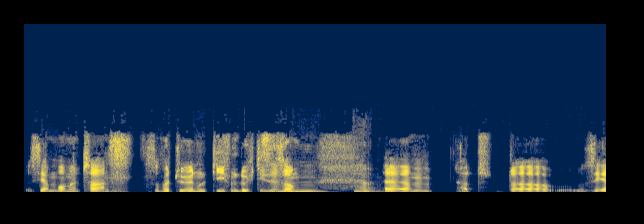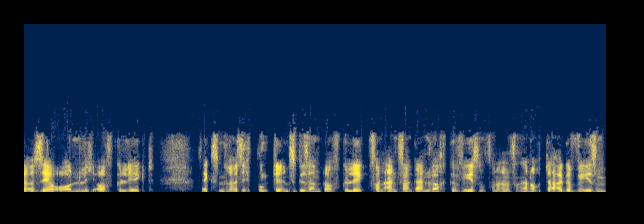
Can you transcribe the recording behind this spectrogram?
ist ja momentan so mit Höhen und Tiefen durch die Saison. Mhm. Ja. Ähm, hat da sehr, sehr ordentlich aufgelegt. 36 Punkte insgesamt aufgelegt, von Anfang an wach gewesen, von Anfang an auch da gewesen.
